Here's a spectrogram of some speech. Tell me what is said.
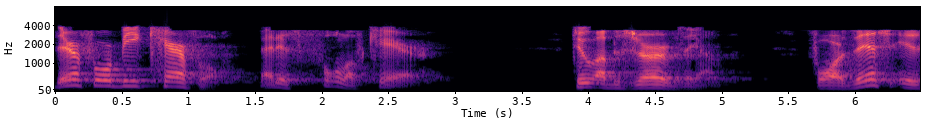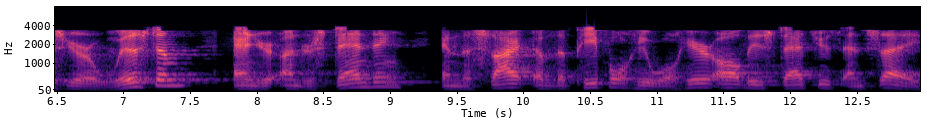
Therefore be careful, that is full of care to observe them. For this is your wisdom and your understanding in the sight of the people who will hear all these statutes and say,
